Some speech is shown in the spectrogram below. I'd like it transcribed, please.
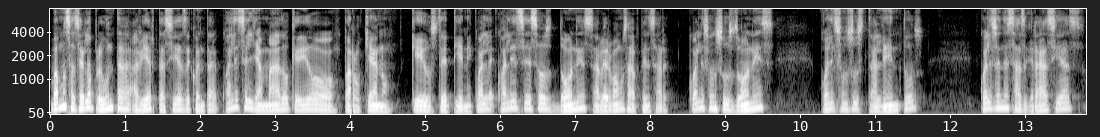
Vamos a hacer la pregunta abierta, así haz de cuenta. ¿Cuál es el llamado, querido parroquiano, que usted tiene? ¿Cuál, ¿Cuáles esos dones? A ver, vamos a pensar. ¿Cuáles son sus dones? ¿Cuáles son sus talentos? ¿Cuáles son esas gracias?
